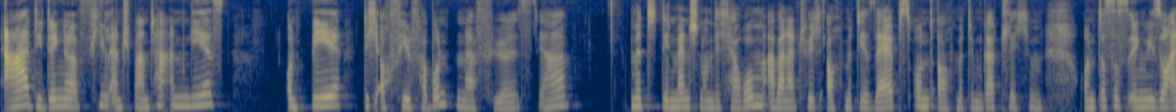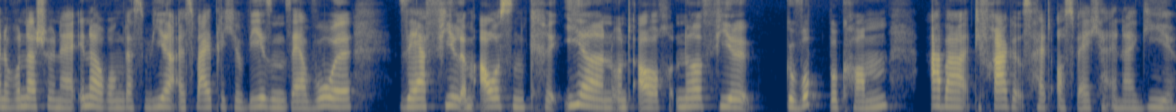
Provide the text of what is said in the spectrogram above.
A, die Dinge viel entspannter angehst und B, dich auch viel verbundener fühlst, ja, mit den Menschen um dich herum, aber natürlich auch mit dir selbst und auch mit dem Göttlichen. Und das ist irgendwie so eine wunderschöne Erinnerung, dass wir als weibliche Wesen sehr wohl sehr viel im Außen kreieren und auch ne, viel gewuppt bekommen. Aber die Frage ist halt, aus welcher Energie,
